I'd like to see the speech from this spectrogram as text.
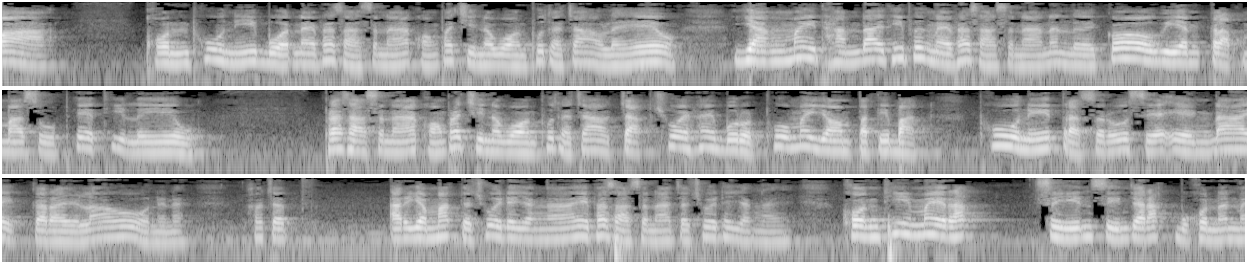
ว่า คนผู้นี้บวชในพระศาสนาของพระชินวรพุทธเจ้าแล้ว ยังไม่ทันได้ที่พึ่งในพระศาสนานั่นเลย ก็เวียนกลับมาสู่เพศที่เลว พระศาสนาของพระชินวรพุทธเจ้าจักช่วยให้บุรุษผู้ไม่ยอมปฏิบัติ ผู้นี้ตรัสรู้เสียเองได้กระไรเล่าเนี่ยนะเขาจะอริยมรรคจะช่วยได้ยังไง พระศาสนาจะช่วยได้ยังไง คนที่ไม่รักศีลศีลจะรักบุคคลนั้นไหม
